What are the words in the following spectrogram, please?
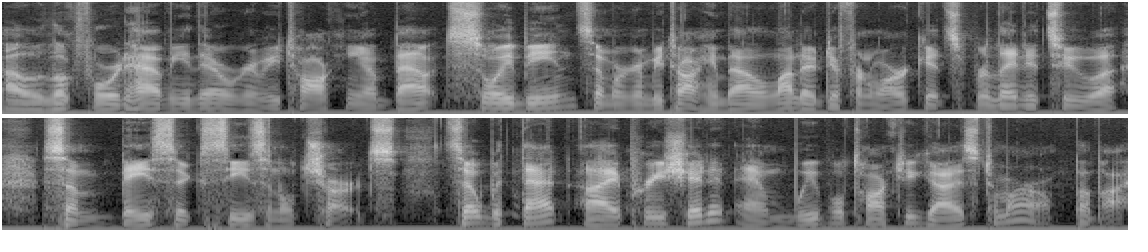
I would look forward to having you there. We're going to be talking about soybeans, and we're going to be talking about a lot of different markets related to uh, some basic seasonal charts. So with that, I appreciate it, and we will talk to you guys tomorrow. Bye bye.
